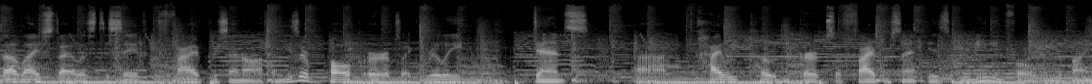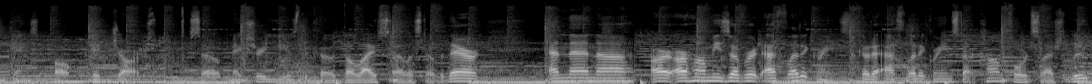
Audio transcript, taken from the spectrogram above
The Lifestylist to save 5% off. And these are bulk herbs, like really dense, um, highly potent herbs. So 5% is meaningful when you're buying things in bulk, big jars. So make sure you use the code The Lifestylist over there. And then uh, our, our homies over at Athletic Greens. Go to athleticgreens.com forward slash Luke.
